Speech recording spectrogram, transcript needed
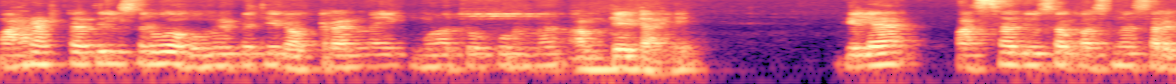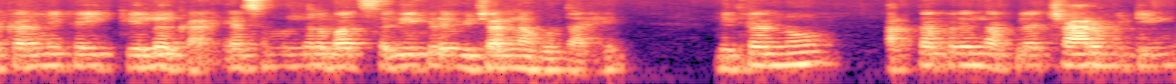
महाराष्ट्रातील सर्व होमिओपॅथी डॉक्टरांना एक महत्त्वपूर्ण अपडेट आहे. गेल्या पाच सहा दिवसापासून सरकारने काही केलं का? या संदर्भात सगळीकडे विचारणा होत आहे. मित्रांनो आतापर्यंत आपल्या चार मीटिंग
